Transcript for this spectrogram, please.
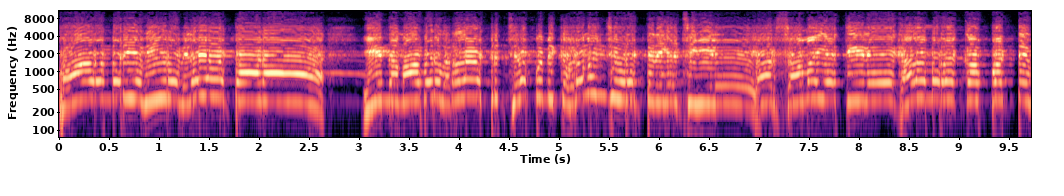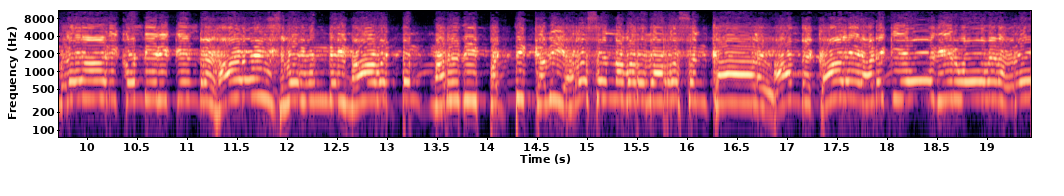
பாரம்பரிய வீர விளையாட்டான இந்த மாபெரும் வரலாற்று சிறப்புமிக்க வரமஞ்சு விரட்டு நிகழ்ச்சியிலே சமயத்திலே களமிறக்கப்பட்டு விளையாடி கொண்டிருக்கின்ற காலை சிவகங்கை மாவட்டம் மருதிப்பட்டி கவி அரசன் அவரது அரசன் காலை. அந்த காலை அடக்கியே தீர்வோம் என ஒரே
